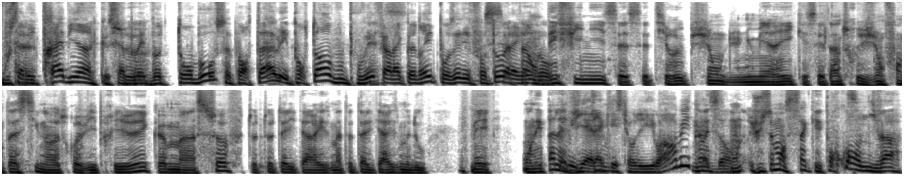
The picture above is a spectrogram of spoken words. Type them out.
Vous savez très bien que ça ce- peut être votre tombeau, ce portable, et pourtant vous pouvez faire la connerie de poser des photos à la certains ont défini cette, cette irruption du numérique et cette intrusion fantastique dans notre vie privée comme un soft totalitarisme, un totalitarisme doux. Mais on n'est pas la Mais il y a la victime. question du libre arbitre Non, on- justement, ça qui est. Pourquoi on y va?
